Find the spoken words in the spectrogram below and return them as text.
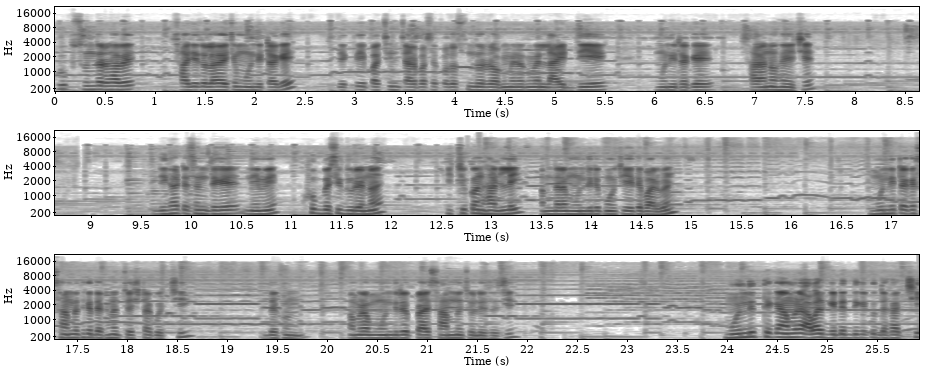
খুব সুন্দরভাবে সাজিয়ে তোলা হয়েছে মন্দিরটাকে। দেখতেই পাচ্ছেন চারপাশে কত সুন্দর রকমের রকমের লাইট দিয়ে মন্দিরটাকে সাজানো হয়েছে। দীঘা স্টেশন থেকে নেমে খুব বেশি দূরে নয়, কিছুক্ষণ হাঁটলেই আপনারা মন্দিরে পৌঁছে যেতে পারবেন। মন্দিরটাকে সামনে থেকে দেখানোর চেষ্টা করছি। দেখুন, আমরা মন্দিরের প্রায় সামনে চলে এসেছি। মন্দির থেকে আমরা আবার গেটের দিকে একটু দেখাচ্ছি।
